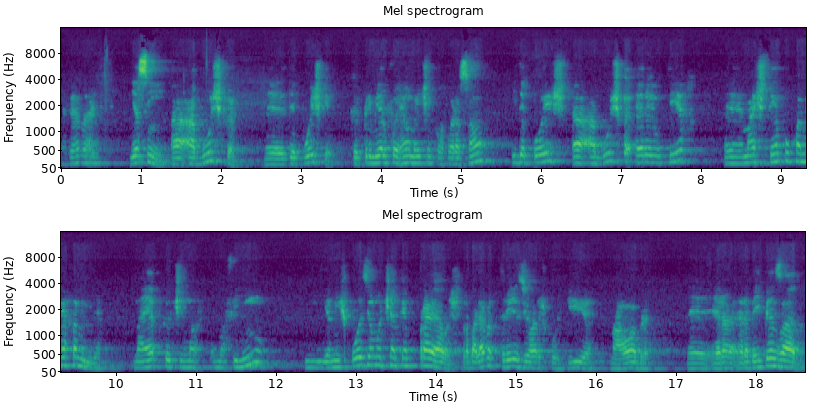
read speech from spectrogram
É verdade. E assim, a, a busca, é, depois que, que, primeiro foi realmente a incorporação, e depois a, a busca era eu ter é, mais tempo com a minha família. Na época eu tinha uma, uma filhinha, e a minha esposa eu não tinha tempo para elas. Trabalhava 13 horas por dia na obra, é, era, era bem pesado.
